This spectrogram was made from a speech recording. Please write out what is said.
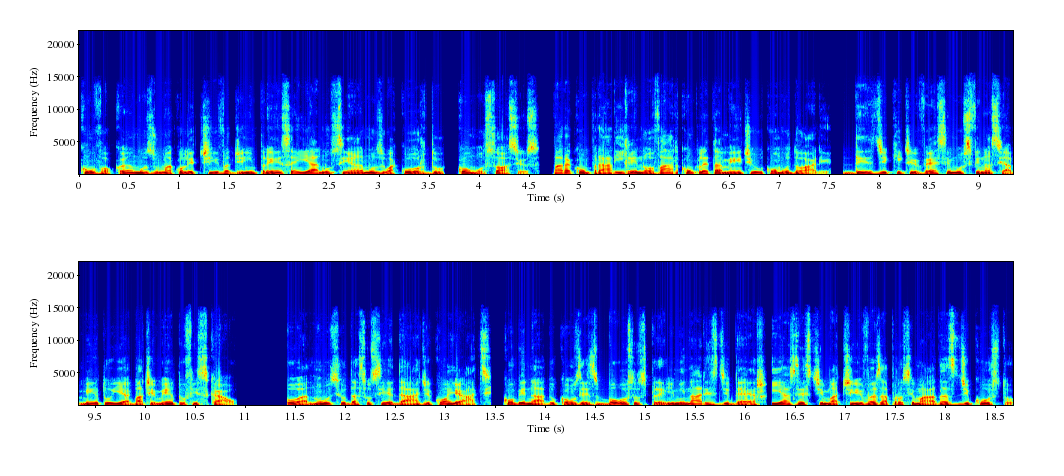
convocamos uma coletiva de imprensa e anunciamos o acordo, como sócios, para comprar e renovar completamente o Commodore, desde que tivéssemos financiamento e abatimento fiscal. O anúncio da sociedade com a IAT, combinado com os esboços preliminares de DER e as estimativas aproximadas de custo,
